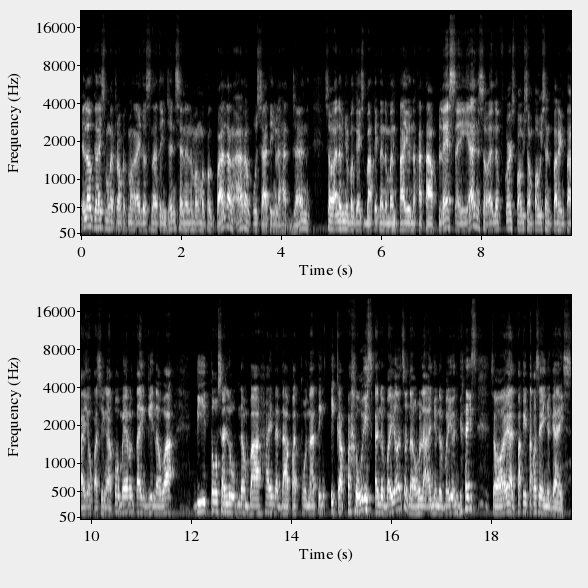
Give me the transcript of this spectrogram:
Hello guys, mga tropa at mga idols natin dyan. Sana namang mapagpalang araw po sa ating lahat dyan. So alam nyo ba guys, bakit na naman tayo nakatopless? Ayan, so and of course, pawisan-pawisan pa rin tayo kasi nga po meron tayong ginawa dito sa loob ng bahay na dapat po nating ikapawis. Ano ba yon? So nahulaan nyo na ba yon guys? So ayan, pakita ko sa inyo guys.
